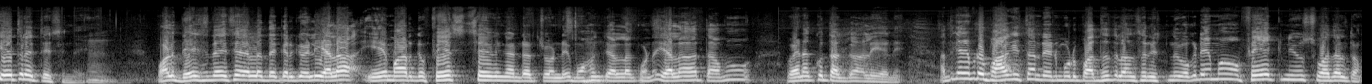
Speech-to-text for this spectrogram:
చేతులు ఎత్తేసింది వాళ్ళు దేశ దేశాల దగ్గరికి వెళ్ళి ఎలా ఏ మార్గం ఫేస్ సేవింగ్ అంటారు చూడండి మొహం చల్లకుండా ఎలా తాము వెనక్కు తగ్గాలి అని. అందుకని ఇప్పుడు పాకిస్తాన్ రెండు మూడు పద్ధతులు అనుసరిస్తుంది. ఒకటేమో ఫేక్ న్యూస్ వదలటం.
